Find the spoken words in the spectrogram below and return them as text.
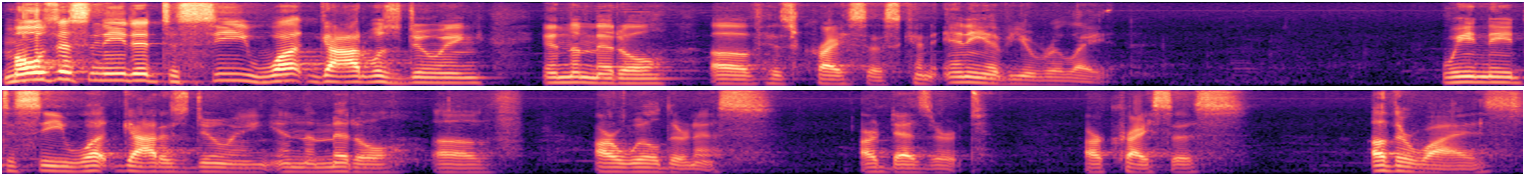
Moses needed to see what God was doing in the middle of his crisis. Can any of you relate? We need to see what God is doing in the middle of our wilderness, our desert, our crisis. Otherwise,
